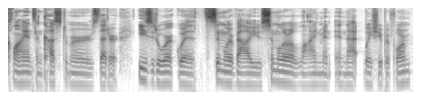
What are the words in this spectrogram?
clients and customers that are easy to work with, similar values, similar alignment in that way, shape, or form.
